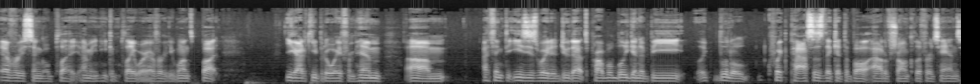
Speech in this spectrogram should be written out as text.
every single play. I mean, he can play wherever he wants, but you got to keep it away from him. Um, I think the easiest way to do that's probably going to be like little quick passes that get the ball out of Sean Clifford's hands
